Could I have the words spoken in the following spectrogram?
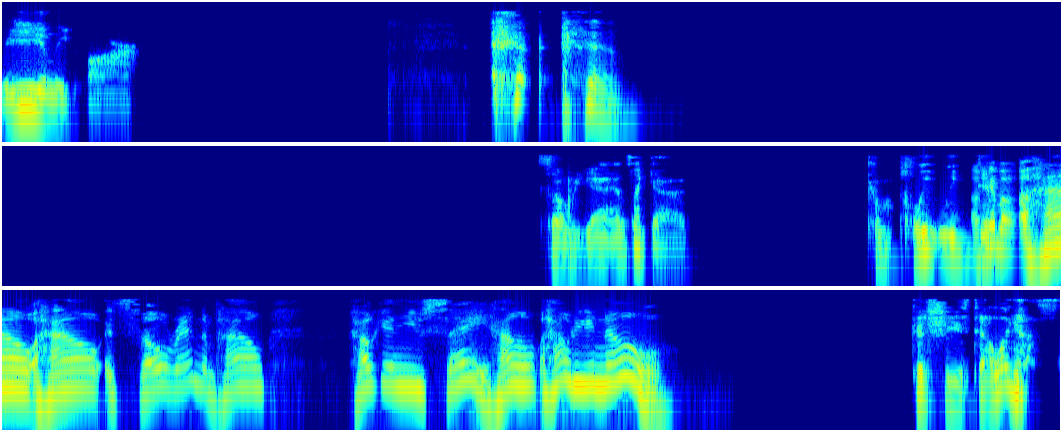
really far. So yeah, it's like a completely Okay, but how how it's so random. How how can you say? How how do you know? Because she's telling us.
